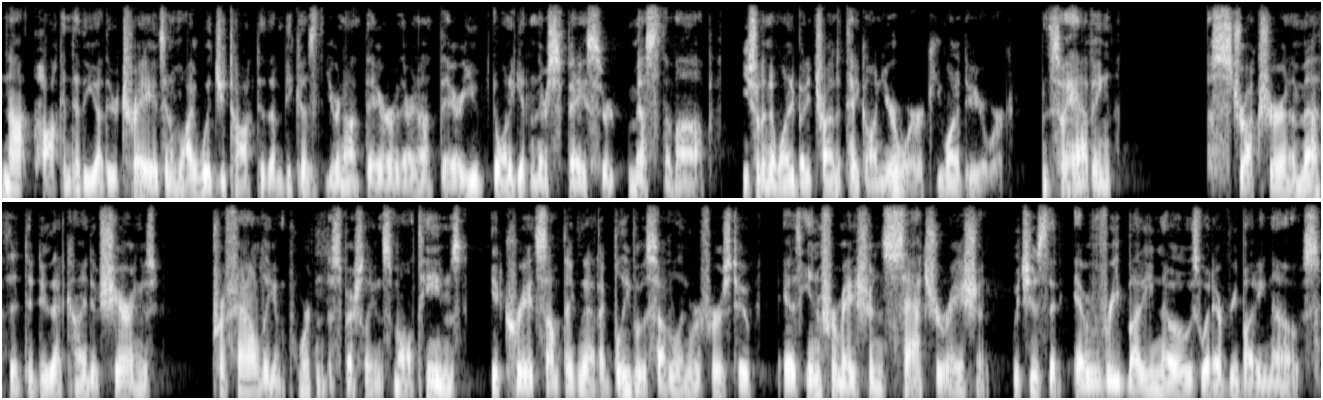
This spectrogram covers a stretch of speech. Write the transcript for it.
not talking to the other trades. And why would you talk to them? Because you're not there they're not there. You don't want to get in their space or mess them up. You certainly don't want anybody trying to take on your work. You want to do your work. So having a structure and a method to do that kind of sharing is profoundly important, especially in small teams. It creates something that I believe it was Sutherland refers to as information saturation, which is that everybody knows what everybody knows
